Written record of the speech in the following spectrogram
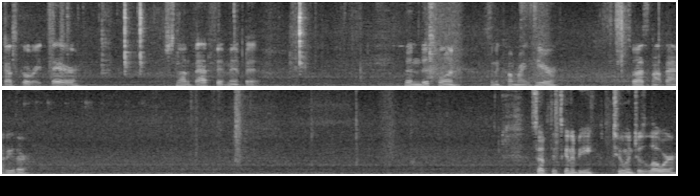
got to go right there. It's not a bad fitment, but then this one is gonna come right here. So that's not bad either. Except it's gonna be two inches lower.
